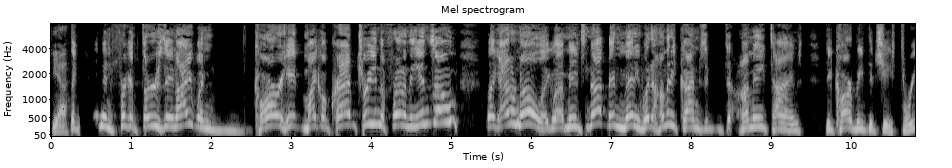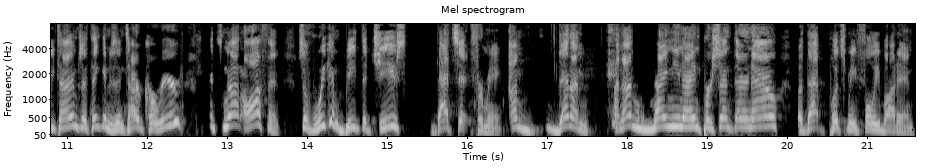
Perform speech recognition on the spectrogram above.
Yeah. The game in friggin' Thursday night when Carr hit Michael Crabtree in the front of the end zone. Like, I don't know. Like, I mean, it's not been many. What, how many times, how many times did Carr beat the Chiefs? Three times, I think, in his entire career. It's not often. So if we can beat the Chiefs, that's it for me. I'm then I'm and I'm 99% there now, but that puts me fully bought in.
